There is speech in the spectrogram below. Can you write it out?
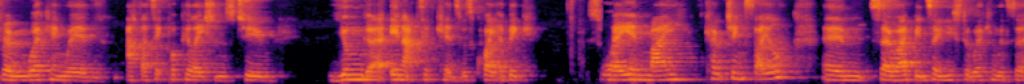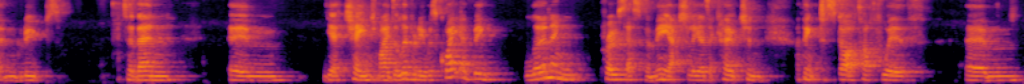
from working with athletic populations to younger inactive kids was quite a big sway in my coaching style. Um, so I'd been so used to working with certain groups to then um, yeah change my delivery was quite a big learning process for me actually as a coach. And I think to start off with, um,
